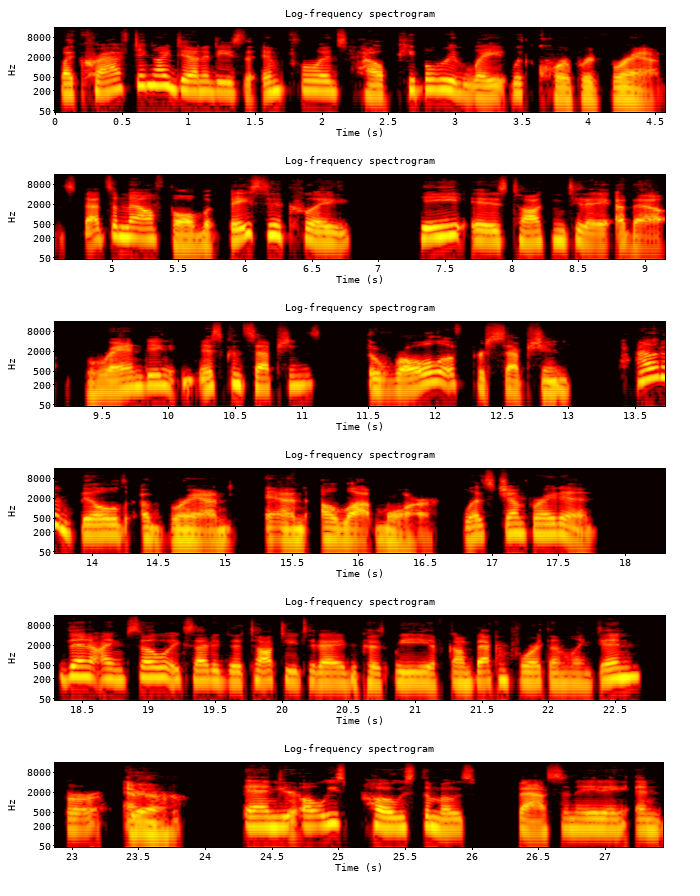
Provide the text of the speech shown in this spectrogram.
by crafting identities that influence how people relate with corporate brands. That's a mouthful, but basically, he is talking today about branding misconceptions, the role of perception, how to build a brand, and a lot more. Let's jump right in. Vin I'm so excited to talk to you today because we have gone back and forth on LinkedIn for Yeah. And you always post the most fascinating and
